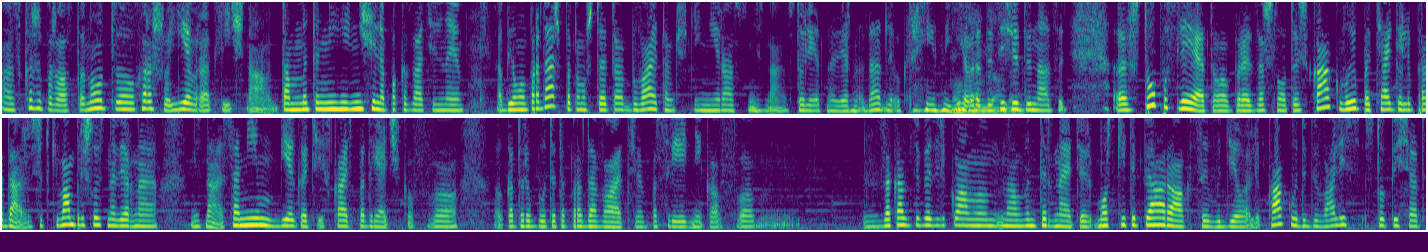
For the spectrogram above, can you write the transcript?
А, скажи, пожалуйста, ну вот э, хорошо, евро отлично. Там это не, не сильно показательные объемы продаж, потому что это бывает там чуть ли не раз, не знаю, сто лет, наверное, да, для Украины, ну, евро да, 2012. Да, да. Что после этого произошло? То есть как вы подтягивали продажи? Все-таки вам пришлось, наверное, не знаю, самим бегать, искать подрядчиков, э, которые будут это продавать, посредников, э, заказывать опять рекламу на, в интернете, может, какие-то пиар-акции вы делали. Как вы добивались 150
